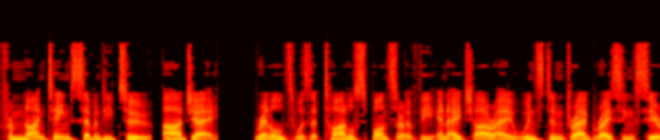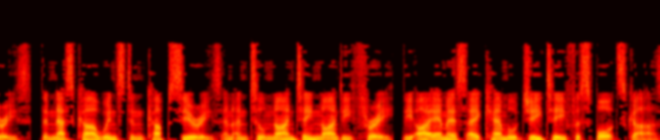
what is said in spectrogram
From 1972, R.J. Reynolds was a title sponsor of the NHRA Winston Drag Racing Series, the NASCAR Winston Cup Series and until 1993, the IMSA Camel GT for sports cars.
